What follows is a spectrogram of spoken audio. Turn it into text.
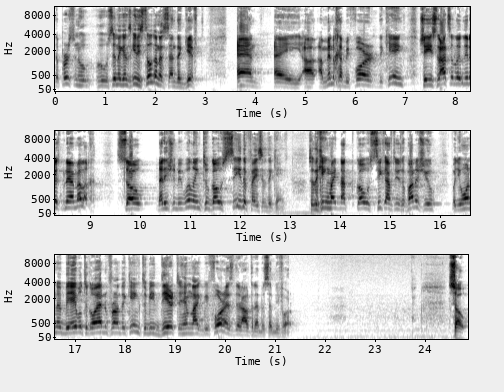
the person who, who sinned against king. He's still going to send a gift and a uh, a mincha before the king. So that he should be willing to go see the face of the king. So the king might not go seek after you to punish you, but you want to be able to go ahead in front of the king to be dear to him like before, as the Alter Rebbe said before. So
